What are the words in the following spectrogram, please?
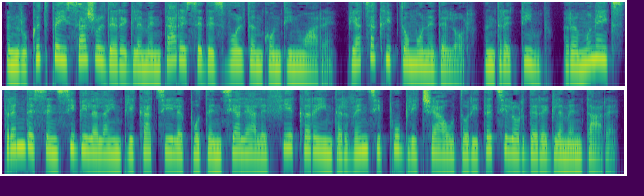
Înrucât peisajul de reglementare se dezvoltă în continuare, piața criptomonedelor, între timp, rămâne extrem de sensibilă la implicațiile potențiale ale fiecărei intervenții publice a autorităților de reglementare.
